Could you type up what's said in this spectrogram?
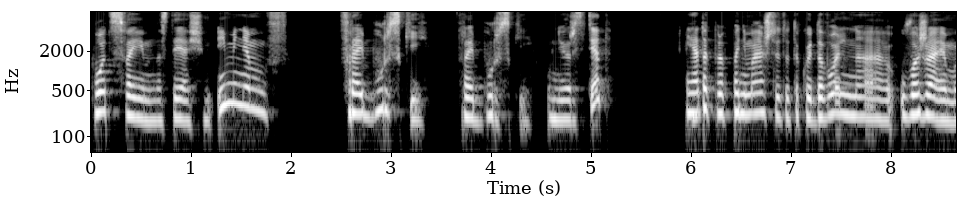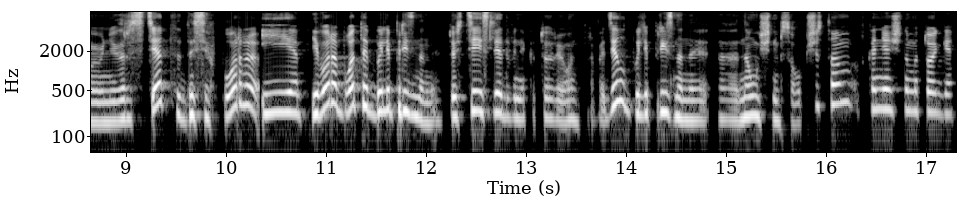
под своим настоящим именем в Фрайбургский, Фрайбургский университет я так понимаю, что это такой довольно уважаемый университет до сих пор, и его работы были признаны. То есть те исследования, которые он проводил, были признаны э, научным сообществом в конечном итоге.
